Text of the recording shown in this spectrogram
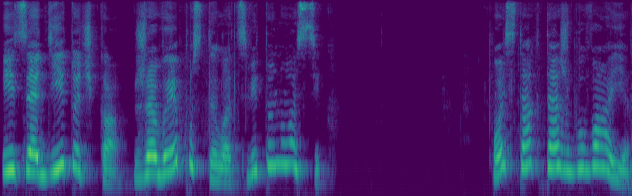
І ця діточка вже випустила цвітоносик. Ось так теж буває.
